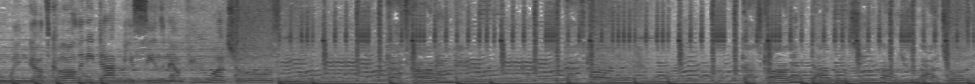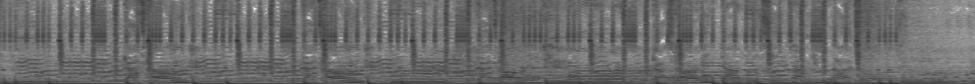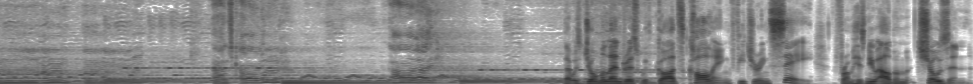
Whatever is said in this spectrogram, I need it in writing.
God's calling. He died for your sins, now you are chosen. God's calling. God's calling. God's calling. That was Joe Melendrez with God's Calling featuring Say from his new album Chosen.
